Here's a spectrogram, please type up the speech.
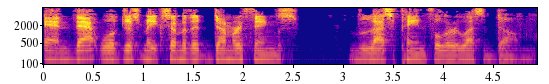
And that will just make some of the dumber things less painful or less dumb.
